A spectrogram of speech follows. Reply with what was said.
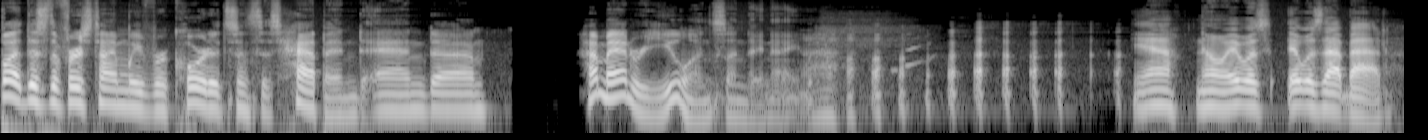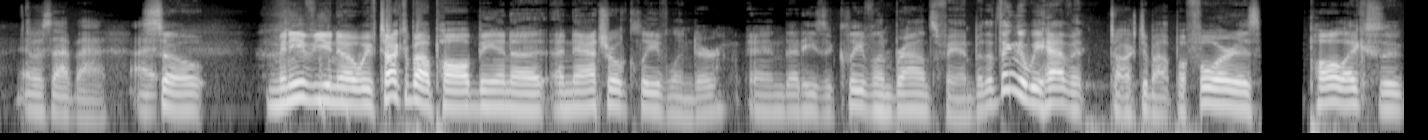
but this is the first time we've recorded since this happened, and um, how mad were you on Sunday night? Yeah, no, it was it was that bad. It was that bad. I, so many of you know we've talked about Paul being a, a natural Clevelander and that he's a Cleveland Browns fan. But the thing that we haven't talked about before is Paul likes to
